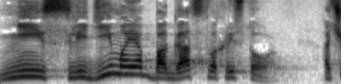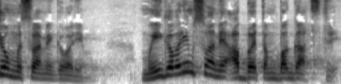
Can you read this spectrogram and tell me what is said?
неисследимое богатство Христова». О чем мы с вами говорим? Мы и говорим с вами об этом богатстве.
